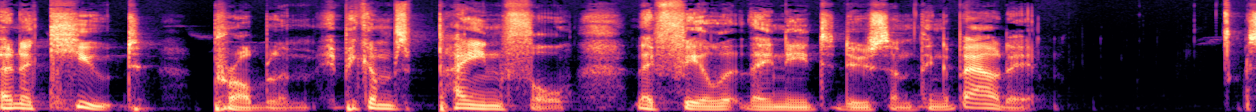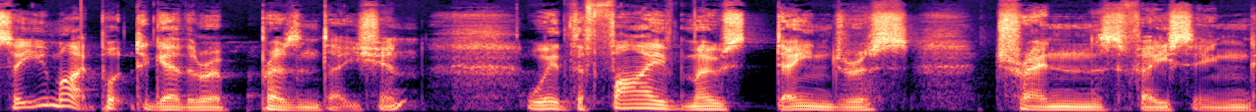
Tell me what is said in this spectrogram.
an acute problem. It becomes painful. They feel that they need to do something about it. So you might put together a presentation with the five most dangerous trends facing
